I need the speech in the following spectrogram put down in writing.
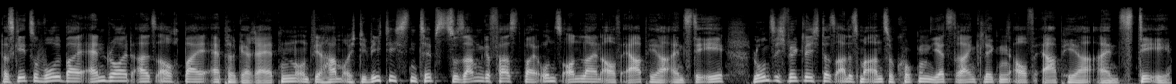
Das geht sowohl bei Android als auch bei Apple-Geräten. Und wir haben euch die wichtigsten Tipps zusammengefasst bei uns online auf rpa1.de. Lohnt sich wirklich, das alles mal anzugucken. Jetzt reinklicken auf rpa1.de.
